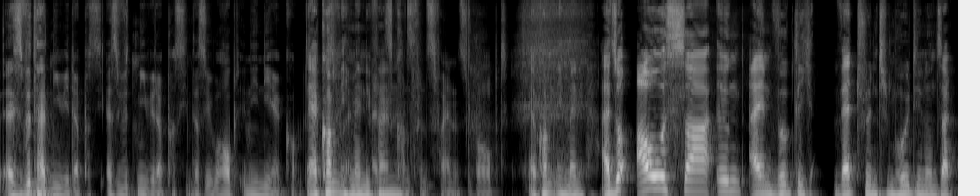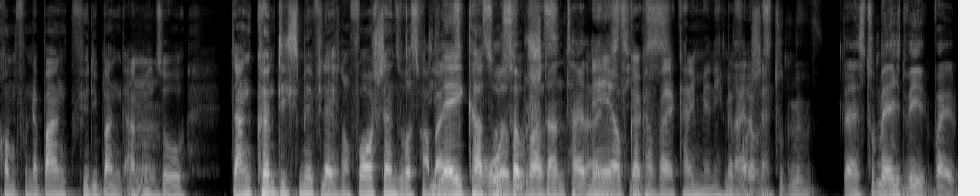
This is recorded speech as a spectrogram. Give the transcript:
es wird halt nie wieder passieren. Es wird nie wieder passieren, dass er überhaupt in die Nähe kommt. Er kommt nicht mehr in die Finals. Conference Finals überhaupt. Er kommt nicht mehr. in- Also außer irgendein wirklich Veteran-Team holt ihn und sagt, komm von der Bank für die Bank an Mhm. und so. Dann könnte ich es mir vielleicht noch vorstellen, sowas wie die Aber als Lakers oder sowas. Bestandteil nee, auf gar keinen Teams. Fall. Kann ich mir nicht mehr Nein, aber es vorstellen. tut mir, es tut mir echt weh, weil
